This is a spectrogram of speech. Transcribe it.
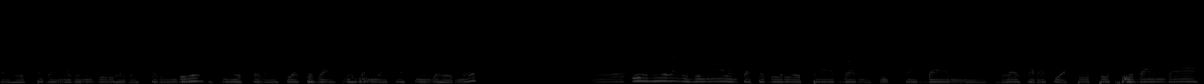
a gondolattal, hogy Szegán nagyon ígéri, hogy egyszer indul, és nehogy Szlovákia közelsége Mhm. miatt azt mondja, hogy most. Ö, jó, nyilván ez ilyen álomkategória, hogy Peák Barna Quickstepben, meg Walter Atti a CCC-ben, de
